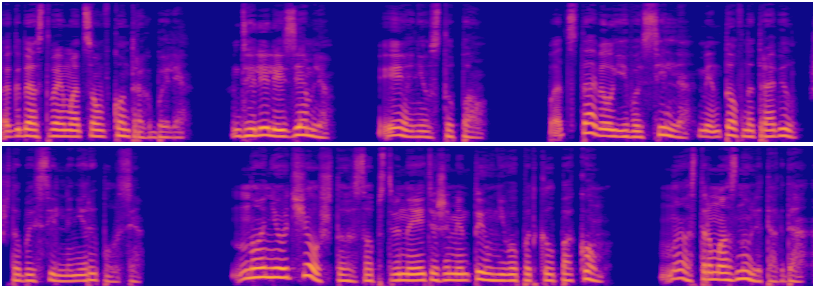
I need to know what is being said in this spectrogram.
тогда с твоим отцом в контрах были. Делили землю, и я не уступал. Подставил его сильно, ментов натравил, чтобы сильно не рыпался. Но не учел, что, собственно, эти же менты у него под колпаком. Нас тормознули тогда.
